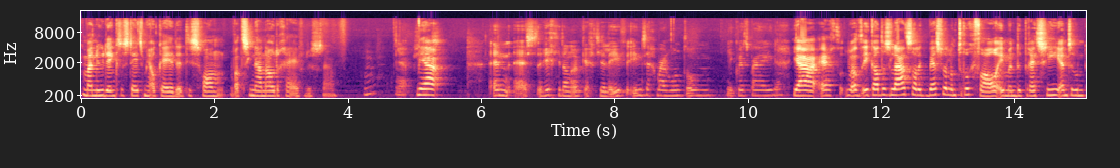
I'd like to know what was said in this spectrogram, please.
Maar nu denken ze steeds meer, oké, dit is gewoon wat Sina nodig heeft. Dus eh, Ja, precies. ja, En eh, richt je dan ook echt je leven in, zeg maar, rondom je kwetsbaarheden? ja, echt. Want ik had dus laatst had ik best wel een terugval in mijn depressie. En toen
